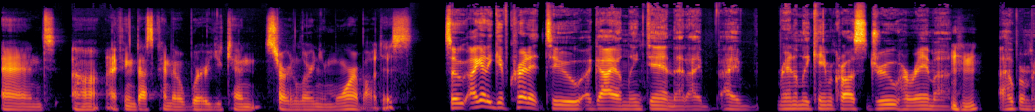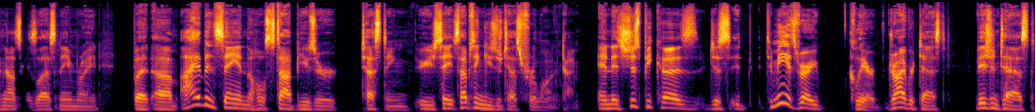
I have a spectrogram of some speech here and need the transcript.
And uh, I think that's kind of where you can start learning more about this. So I got to give credit to a guy on LinkedIn that I I randomly came across, Drew Harema. Mm-hmm. I hope I'm pronouncing his last name right. But um, I have been saying the whole stop user testing, or you say stop saying user test for a long time, and it's just because just it, to me it's very clear: driver test, vision test,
